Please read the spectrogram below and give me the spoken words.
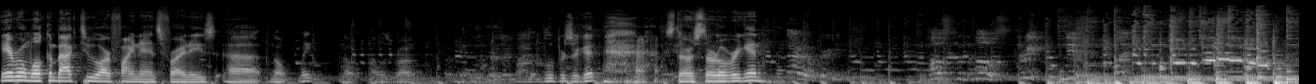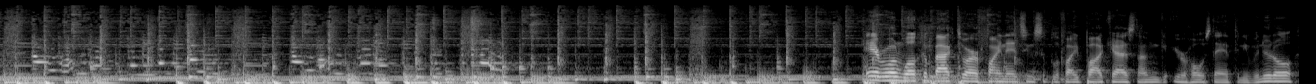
Hey everyone, welcome back to our Finance Fridays. Uh, no, wait, no, that was wrong. The bloopers are good. start start over again. Hey everyone, welcome back to our Financing Simplified podcast. I'm your host Anthony Venuto,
